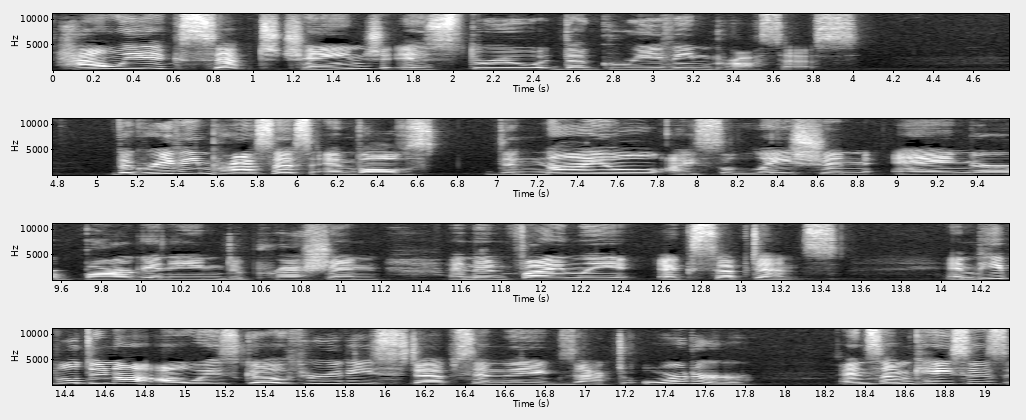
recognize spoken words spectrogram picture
How we accept change is through the grieving process. The grieving process involves denial, isolation, anger, bargaining, depression, and then finally acceptance. And people do not always go through these steps in the exact order. In some cases,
